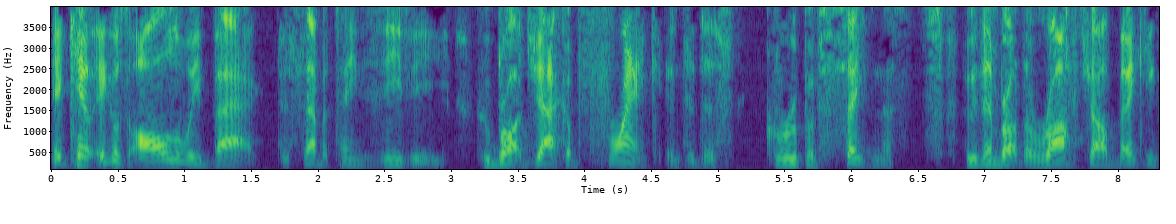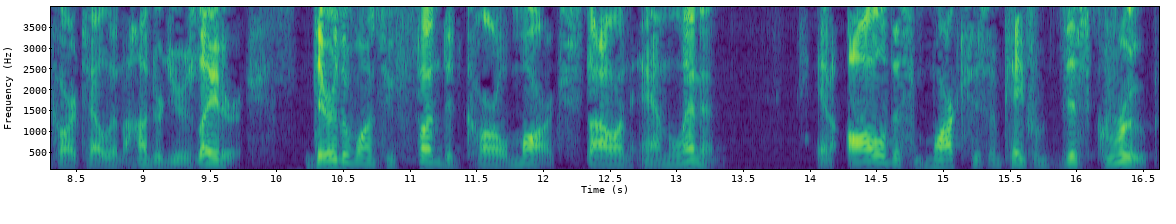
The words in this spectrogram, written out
It, it goes all the way back to Sabbatai Zevi, who brought Jacob Frank into this group of Satanists, who then brought the Rothschild banking cartel in a hundred years later. They're the ones who funded Karl Marx, Stalin, and Lenin. And all of this Marxism came from this group.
